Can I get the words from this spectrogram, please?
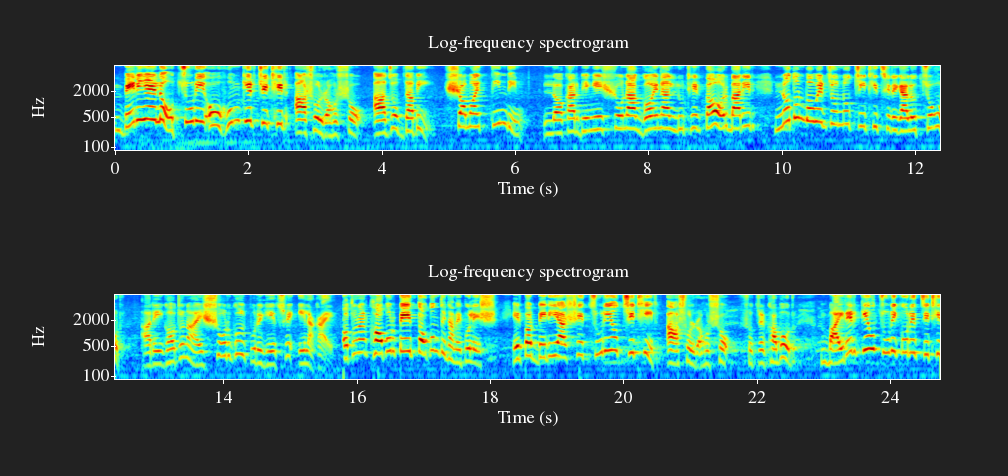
বেরিয়ে এলো চুরি ও হুমকির চিঠির আসল রহস্য। আজব দাবি, সময় তিন দিন। লকার ভেঙে সোনা গয়না লুঠের পর বাড়ির নতুন বউয়ের জন্য চিঠি ছিঁড়ে গেল চোর। আর এই ঘটনায় শোরগোল পড়ে গিয়েছে এলাকায়। ঘটনার খবর পেয়ে তদন্তে নামে পুলিশ। এরপর বেরিয়ে আসে চুরি ও চিঠির আসল রহস্য। সূত্রের খবর, বাইরের কেউ চুরি করে চিঠি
